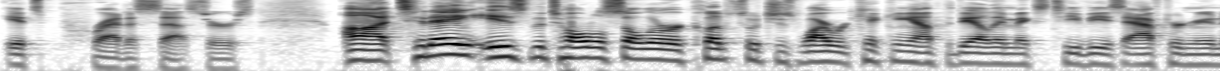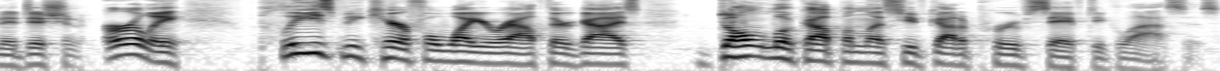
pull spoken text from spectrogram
its predecessors. Uh, today is the total solar eclipse, which is why we're kicking out the Daily Mix TV's afternoon edition early. Please be careful while you're out there, guys. Don't look up unless you've got approved safety glasses.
